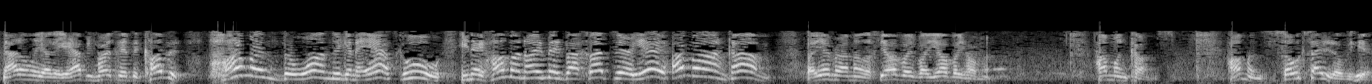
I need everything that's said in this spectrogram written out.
Not only are they happy Mordechai had the covet, Haman's the one they're going to ask. Ooh, Hine Haman Oimed Bachatzer. Yay, Haman, come. Vayever HaMelech Yavai Vayavai Haman. Haman comes. Haman's so excited over here.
